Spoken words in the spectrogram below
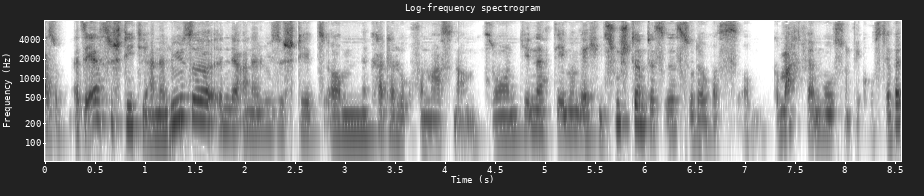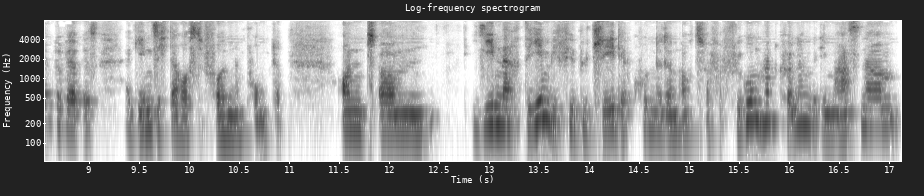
also als erstes steht die Analyse, in der Analyse steht ähm, ein Katalog von Maßnahmen. So, und je nachdem, in welchem Zustand das ist oder was ähm, gemacht werden muss und wie groß der Wettbewerb ist, ergeben sich daraus die folgenden Punkte. Und ähm, je nachdem, wie viel Budget der Kunde dann auch zur Verfügung hat, können wir die Maßnahmen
